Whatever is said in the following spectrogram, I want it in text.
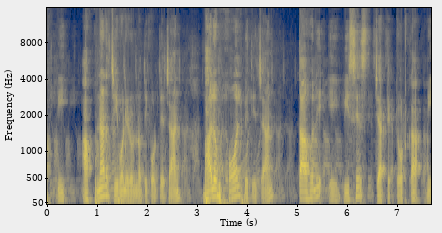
আপনি আপনার জীবনের উন্নতি করতে চান, ভালো ফল পেতে চান তাহলে এই বিশেষ চারটে টোটকা আপনি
